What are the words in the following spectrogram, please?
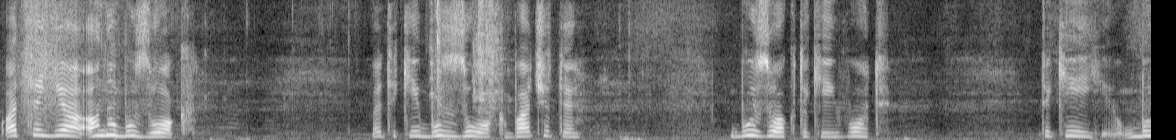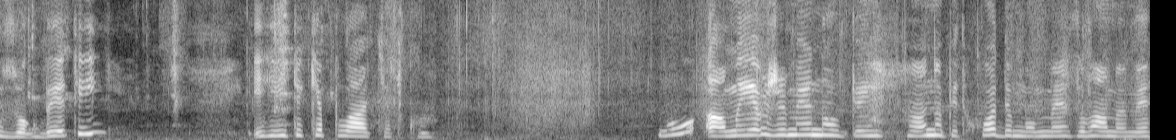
Оце є оно бузок. Ось такий бузок, бачите? Бузок такий, от. Такий бузок битий і таке платятко. Ну, а ми вже ми ну, ну, підходимо, ми з вами. Ми,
